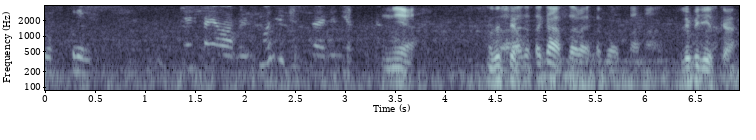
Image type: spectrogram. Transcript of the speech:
of Я не поняла, вы смотрите сюда или нет? Не. Ну зачем? Это такая вторая, это просто она. Любительская.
